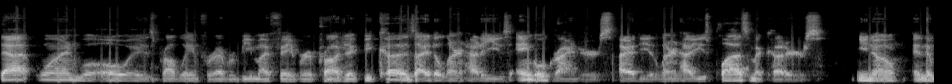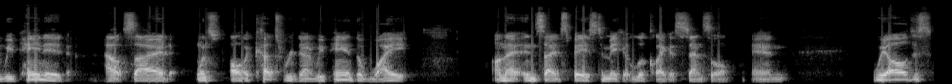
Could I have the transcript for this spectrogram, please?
that one will always probably and forever be my favorite project because I had to learn how to use angle grinders. I had to learn how to use plasma cutters, you know, and then we painted outside. Once all the cuts were done, we painted the white on that inside space to make it look like a stencil. And we all just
